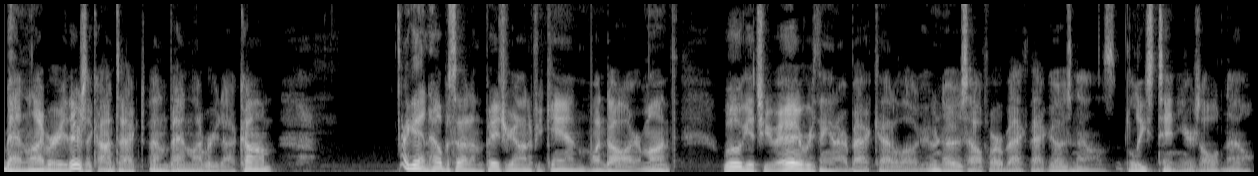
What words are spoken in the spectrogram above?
Banned Library. There's a contact on bannedlibrary.com. Again, help us out on the Patreon if you can, $1 a month. We'll get you everything in our back catalog. Who knows how far back that goes now? It's at least 10 years old now.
